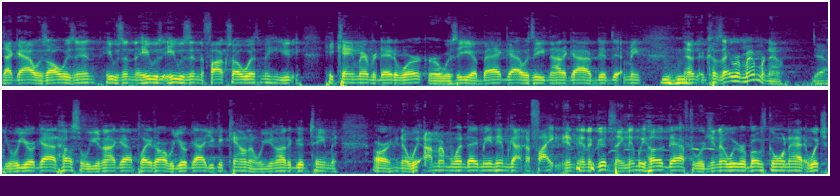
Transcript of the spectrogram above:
That guy was always in. He was in. The, he was. He was in the foxhole with me. You, he came every day to work, or was he a bad guy? Was he not a guy who did that? I mean, mm-hmm. because they remember now. Yeah. You, were you a guy that hustled? Were you not a guy that played hard? Were you a guy you could count on? Were you not a good teammate? Or you know, we, I remember one day me and him got in a fight, and, and a good thing. Then we hugged afterwards. You know, we were both going at it. Which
